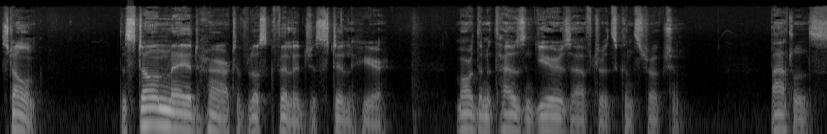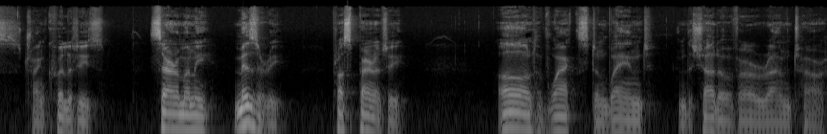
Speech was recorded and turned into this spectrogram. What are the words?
Stone. The stone made heart of Lusk village is still here, more than a thousand years after its construction. Battles, tranquillities, ceremony, misery, prosperity, all have waxed and waned in the shadow of our round tower.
